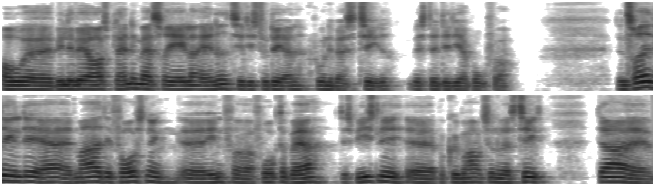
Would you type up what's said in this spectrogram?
Og øh, vi leverer også plantematerialer og andet til de studerende på universitetet, hvis det er det, de har brug for. Den tredje del, det er, at meget af det forskning øh, inden for frugt og bær, det spiselige øh, på Københavns Universitet, der, øh,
